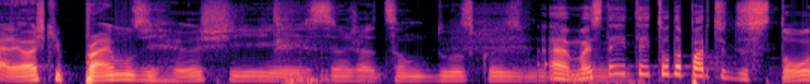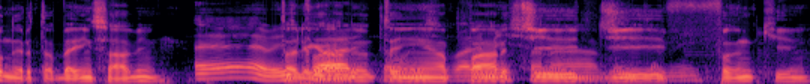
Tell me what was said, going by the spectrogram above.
Cara, eu acho que Primus e Rush são, já são duas coisas muito. é, mas tem, tem toda a parte de stoner também, sabe? É, bem tá ligado? claro, então tem a vale parte de também. funk.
